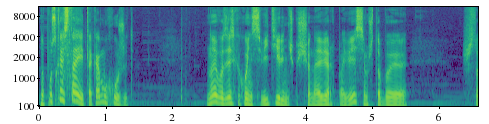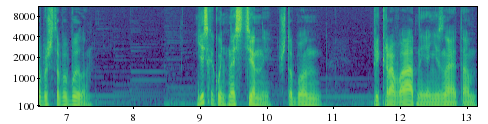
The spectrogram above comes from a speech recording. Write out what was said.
Ну пускай стоит, а кому хуже-то? Ну и вот здесь какой-нибудь светильничек еще наверх повесим, чтобы... Чтобы, чтобы было. Есть какой-нибудь настенный, чтобы он прикроватный, я не знаю, там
